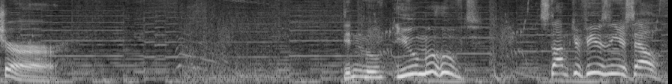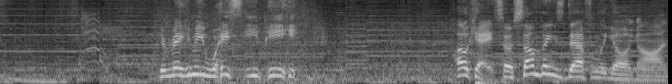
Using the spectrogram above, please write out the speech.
Sure. Didn't move. You moved! Stop confusing yourself! You're making me waste EP. Okay, so something's definitely going on.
